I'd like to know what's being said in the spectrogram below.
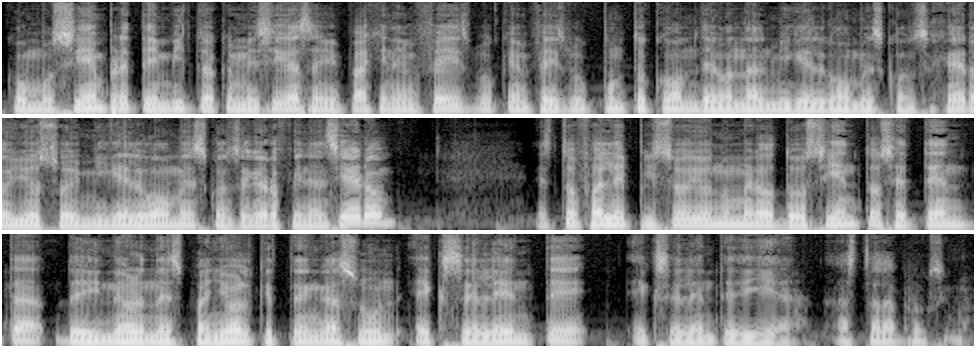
Como siempre, te invito a que me sigas en mi página en Facebook, en facebook.com diagonal Miguel Gómez Consejero. Yo soy Miguel Gómez, consejero financiero. Esto fue el episodio número 270 de Dinero en Español. Que tengas un excelente, excelente día. Hasta la próxima.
